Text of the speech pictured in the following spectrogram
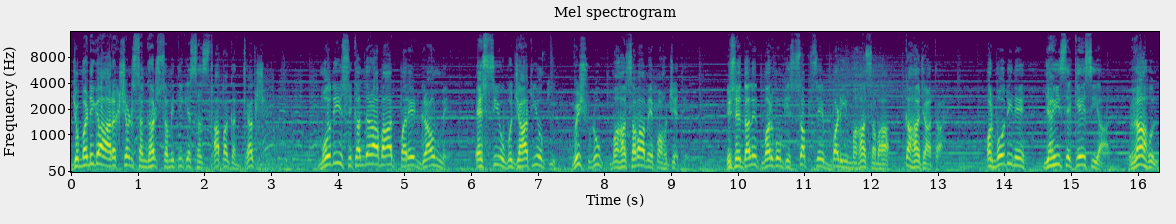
जो मडिगा आरक्षण संघर्ष समिति के संस्थापक अध्यक्ष हैं। मोदी सिकंदराबाद परेड ग्राउंड में एससी उपजातियों की विश्व रूप महासभा में पहुँचे थे। इसे दलित वर्गों की सबसे बड़ी महासभा कहा जाता है। और मोदी ने यहीं से केसीआर, राहुल,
